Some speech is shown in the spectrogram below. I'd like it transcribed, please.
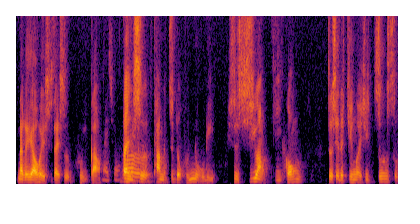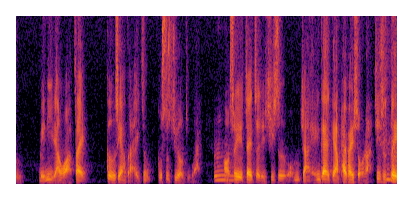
那个药费实在是很高，没错。但是他们真的很努力，是希望提供这些的经费去支持美丽疗法在各项的癌症，不是只有乳癌。嗯，哦，所以在这里其实我们讲也应该给他拍拍手了。其实对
